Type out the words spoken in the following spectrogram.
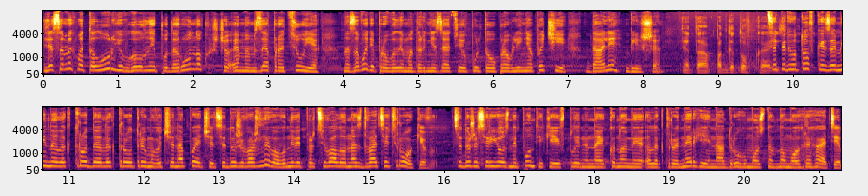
Для самих металургів головний подарунок, що ММЗ працює. На заводі провели модернізацію пульта управління печі. Далі більше. Це підготовка і заміна електрода електроутримувача на печі. Це дуже важливо. Вони відпрацювали у нас 20 років. Це дуже серйозний пункт, який вплине на економію електроенергії на другому основному агрегаті.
